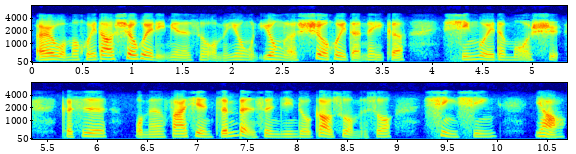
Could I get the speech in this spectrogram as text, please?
而我们回到社会里面的时候，我们用用了社会的那个行为的模式，可是。我们发现整本圣经都告诉我们说，信心要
